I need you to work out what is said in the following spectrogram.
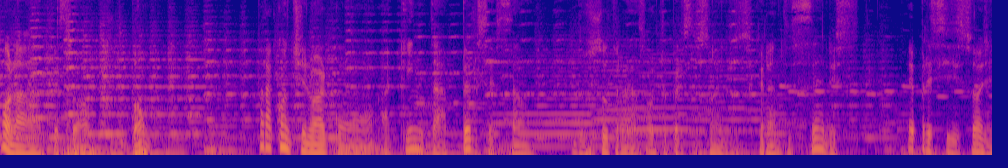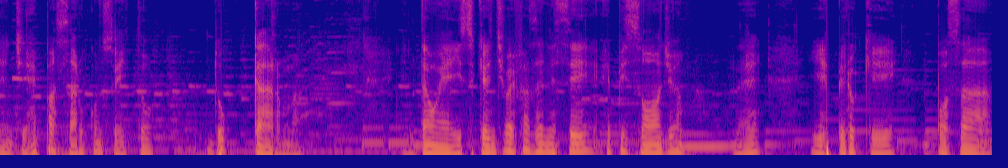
Olá pessoal, tudo bom? Para continuar com a quinta percepção do Sutra das Oito Percepções dos Grandes Seres, é preciso a gente repassar o conceito do karma. Então é isso que a gente vai fazer nesse episódio, né? E espero que possa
